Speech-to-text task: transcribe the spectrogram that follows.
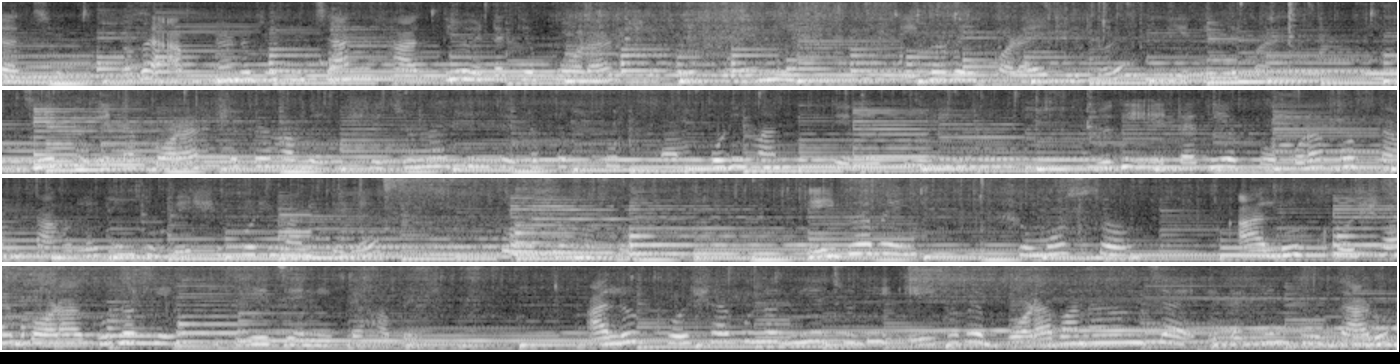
যাচ্ছে। তবে আপনারা যদি চান হাত দিয়েও এটাকে বড়ার শেপে করে নিয়ে এইভাবে কড়াইয়ের ভিতরে দিয়ে দিতে পারেন। যেহেতু এটা বড়ার শেপে হবে, সেজন্য কিন্তু এটাতে খুব কম পরিমাণ তেলের প্রয়োজন। যদি এটা দিয়ে পকোড়া করতাম, তাহলে কিন্তু বেশি পরিমাণ তেলের প্রয়োজন হতো। এইভাবেই সমস্ত আলুর খোসার বড়াগুলোকে ভেজে নিতে হবে। আলুর খোসাগুলো দিয়ে যদি এইভাবে বড়া বানানো যায়, এটা কিন্তু দারুণ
